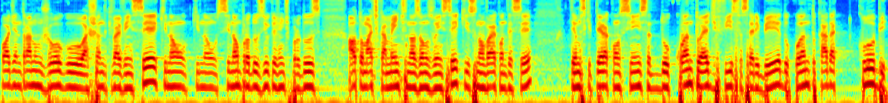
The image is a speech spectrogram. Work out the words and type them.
pode entrar num jogo achando que vai vencer, que não que não se não produzir o que a gente produz, automaticamente nós vamos vencer, que isso não vai acontecer. Temos que ter a consciência do quanto é difícil a Série B, do quanto cada clube,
